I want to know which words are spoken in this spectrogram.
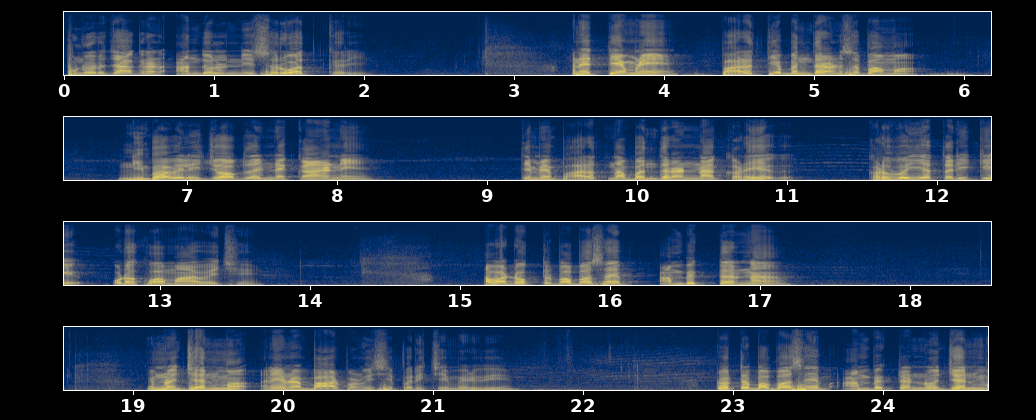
પુનર્જાગરણ આંદોલનની શરૂઆત કરી અને તેમણે ભારતીય બંધારણ સભામાં નિભાવેલી જવાબદારીને કારણે તેમને ભારતના બંધારણના ઘડે, ઘડવૈયા તરીકે ઓળખવામાં આવે છે. આવા ડૉક્ટર બાબા સાહેબ આંબેડકરના એમનો જન્મ અને એમના બાળપણ વિશે પરિચય મેળવીએ. ડૉક્ટર બાબા સાહેબ આંબેડકરનો જન્મ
